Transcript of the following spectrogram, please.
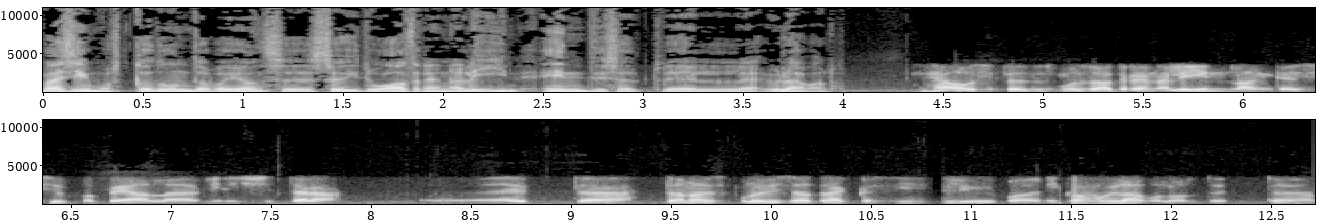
väsimust ka tunda või on see sõiduadrenaliin endiselt veel üleval? ausalt öeldes mul see adrenaliin langes juba peale finišit ära. Et äh, tõenäoliselt mul oli see adrekas nii palju juba nii kaua üleval olnud, et äh,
